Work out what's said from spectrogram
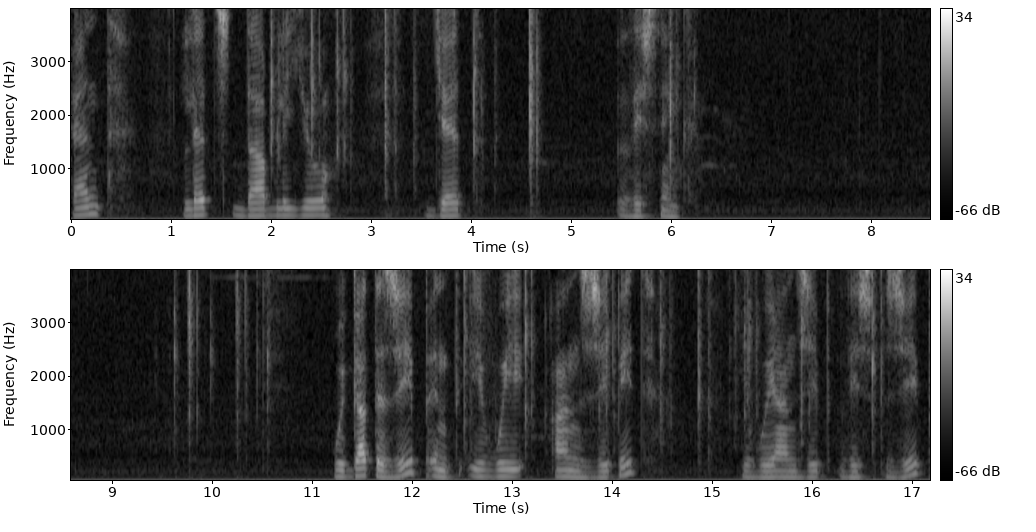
and let's w get this thing. We got a zip and if we unzip it if we unzip this zip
